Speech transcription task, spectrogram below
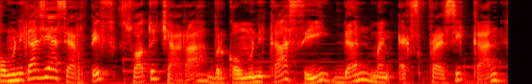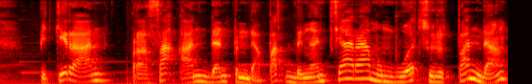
Komunikasi asertif suatu cara berkomunikasi dan mengekspresikan pikiran, perasaan, dan pendapat dengan cara membuat sudut pandang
